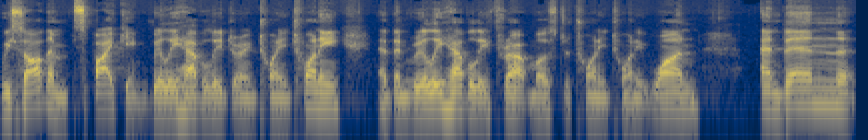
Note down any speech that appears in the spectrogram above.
We saw them spiking really heavily during 2020 and then really heavily throughout most of 2021. And then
